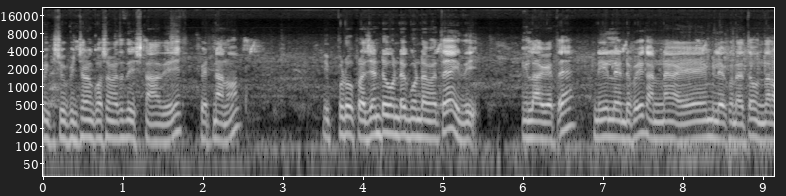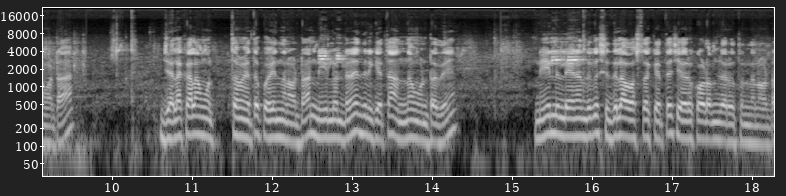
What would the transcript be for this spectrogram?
మీకు చూపించడం కోసం అయితే తీసిన అది పెట్టినాను. ఇప్పుడు ప్రజెంట్ ఉండే గుండం అయితే ఇది. ఇలాగైతే నీళ్ళు ఎండిపోయి కన్నా ఏమి లేకుండా అయితే ఉందన్నమాట. జలకళ మొత్తం అయితే పోయిందనమాట నీళ్ళు ఉంటేనే దీనికైతే అందం ఉంటుంది. నీళ్ళు లేనందుకు శిథిలావస్థకి అయితే చేరుకోవడం జరుగుతుందనమాట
